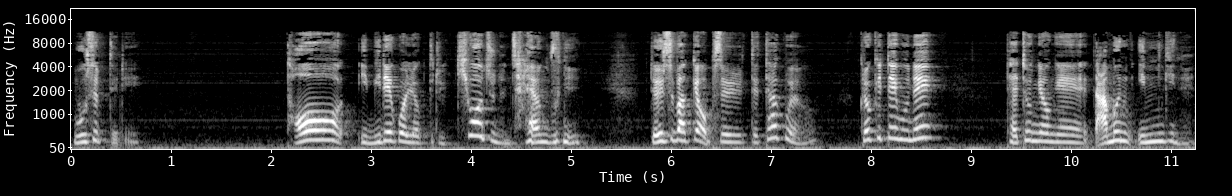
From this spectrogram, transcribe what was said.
모습들이 더 이 미래 권력들을 키워주는 자양분이 될 수밖에 없을 듯 하고요. 그렇기 때문에 대통령의 남은 임기는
